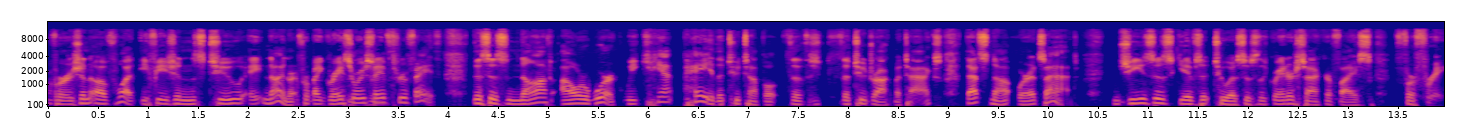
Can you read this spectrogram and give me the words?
version of what? Ephesians 2 8 9 right? For by grace are we mm-hmm. saved through faith. This is not our work. We can't pay the two temple the, the two drachma tax. That's not where it's at. Jesus gives it to us as the greater sacrifice for free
